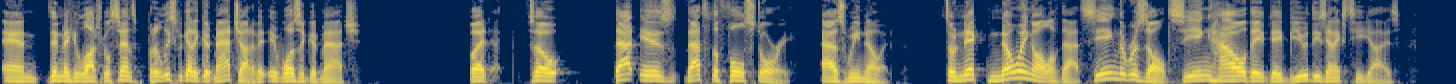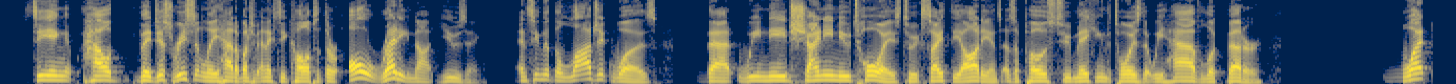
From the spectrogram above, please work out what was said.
and didn't make any logical sense, but at least we got a good match out of it. It was a good match. But so that is that's the full story as we know it. So Nick, knowing all of that, seeing the results, seeing how they debuted these NXT guys, seeing how they just recently had a bunch of NXT call-ups that they're already not using, and seeing that the logic was that we need shiny new toys to excite the audience as opposed to making the toys that we have look better. What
